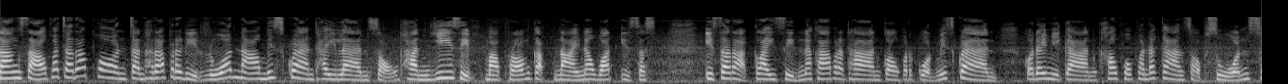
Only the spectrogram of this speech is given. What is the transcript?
นางสาวพัชรพร จันทรประดิษฐ์หรือว่าน้ำมิสแกรนด์ไทยแลนด์ 2020 มาพร้อมกับนายนวัดอิสอิสระไกลศิลป์นะคะ ประธานกองประกวดมิสแกรนก็ได้มีการเข้าพบพนักงานสอบสวนส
